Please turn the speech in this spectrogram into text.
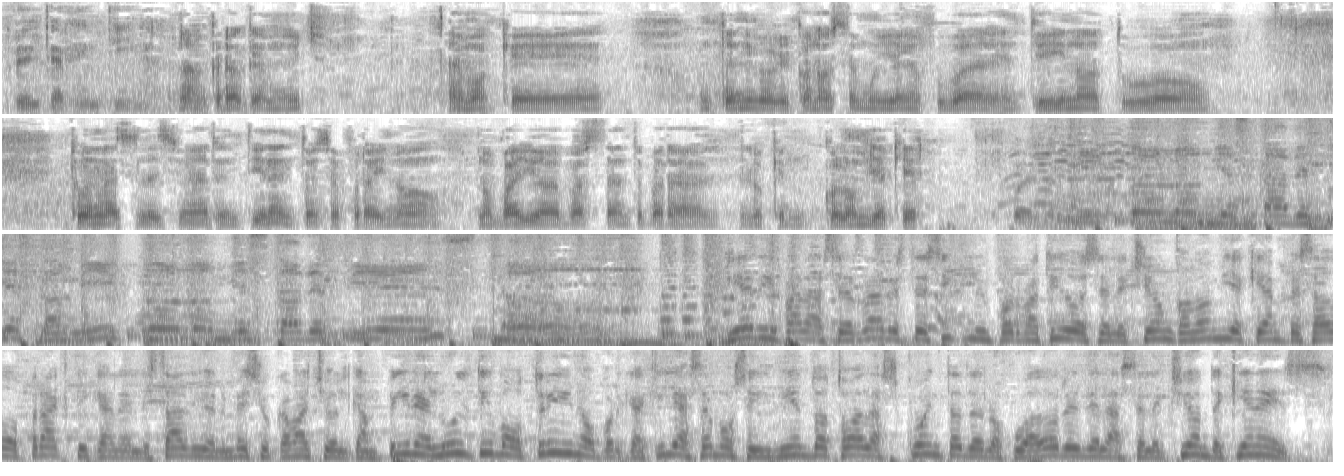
frente a Argentina? No, creo que mucho. Sabemos que es un técnico que conoce muy bien el fútbol argentino, tuvo, tuvo en la selección argentina, entonces por ahí no, nos va a ayudar bastante para lo que Colombia quiere. Mi Colombia está de fiesta, mi Colombia está de fiesta. Bien, y para cerrar este ciclo informativo de Selección Colombia que ha empezado práctica en el estadio Nemesio Camacho del Campín, el último trino, porque aquí le hacemos seguimiento a todas las cuentas de los jugadores de la selección. ¿De quién es?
